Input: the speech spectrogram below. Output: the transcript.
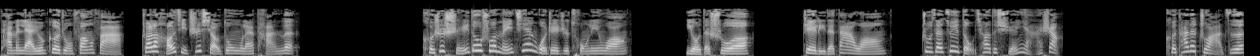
他们俩用各种方法抓了好几只小动物来盘问。可是谁都说没见过这只丛林王，有的说这里的大王住在最陡峭的悬崖上，可他的爪子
